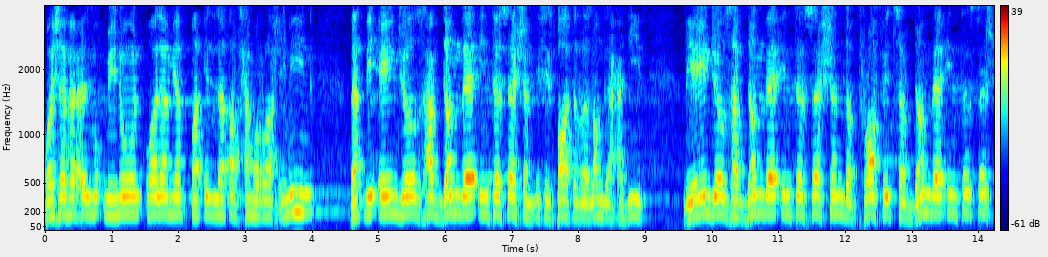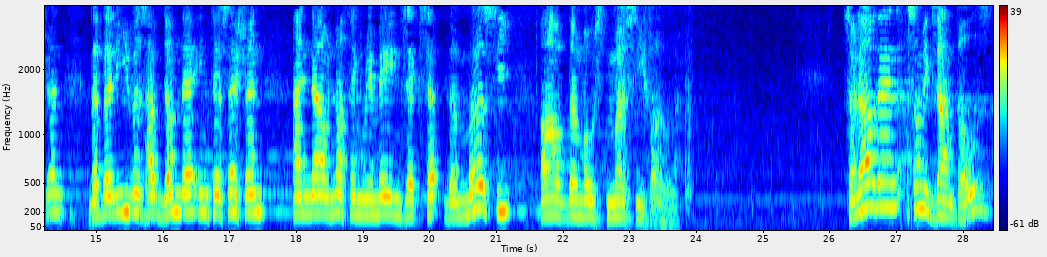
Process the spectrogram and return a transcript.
وشفع المؤمنون ولم يبق إلا أرحم الراحمين that the angels have done their intercession. This is part of a longer hadith. The angels have done their intercession, the prophets have done their intercession, the believers have done their intercession, and now nothing remains except the mercy of the most merciful. So now then, some examples.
